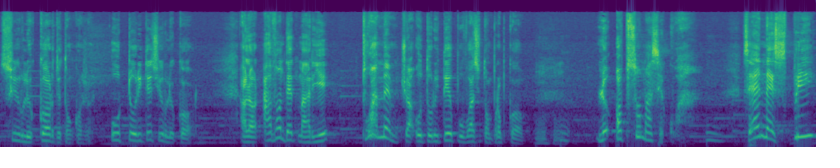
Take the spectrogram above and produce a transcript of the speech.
sur le corps de ton conjoint. Autorité sur le corps. Alors, avant d'être marié, toi-même, tu as autorité et pouvoir sur ton propre corps. Le opsoma, c'est quoi? C'est un esprit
